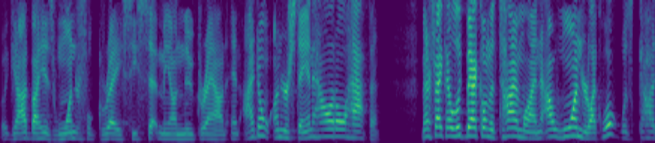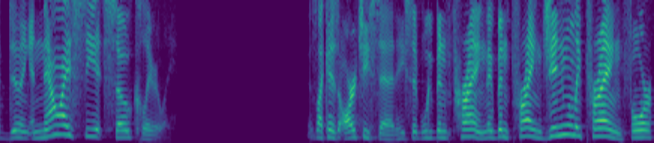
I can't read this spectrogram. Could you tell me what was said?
But God, by His wonderful grace, He set me on new ground. And I don't understand how it all happened. Matter of fact, I look back on the timeline and I wonder, like, what was God doing? And now I see it so clearly. It's like as Archie said, he said, We've been praying. They've been praying, genuinely praying for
